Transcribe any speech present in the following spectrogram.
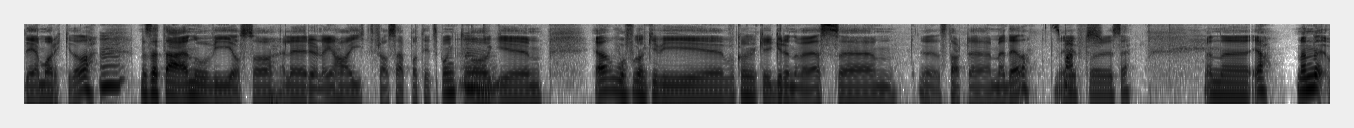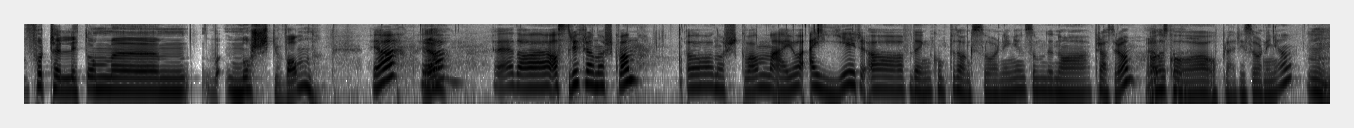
det markedet. da. Mm. Mens dette er noe vi også, eller rørleggeren har gitt fra seg på et tidspunkt. Mm. Og eh, ja, hvorfor kan ikke vi, hvorfor kan ikke Grønne VVS eh, starte med det, da? Smart. Vi får se. Men eh, ja. Men fortell litt om uh, norsk vann. Ja, Ja. ja. Jeg er da Astrid fra Norsk Vann. Og Norsk Vann er jo eier av den kompetanseordningen som du nå prater om. ADK-opplæringsordningen. Mm.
